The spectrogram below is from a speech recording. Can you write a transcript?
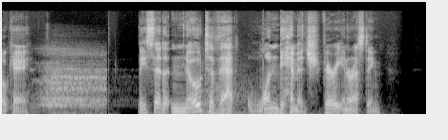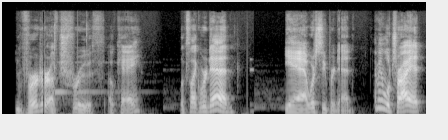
Okay. They said no to that one damage. Very interesting. Inverter of Truth. Okay. Looks like we're dead. Yeah, we're super dead. I mean, we'll try it.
